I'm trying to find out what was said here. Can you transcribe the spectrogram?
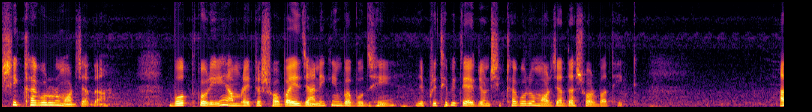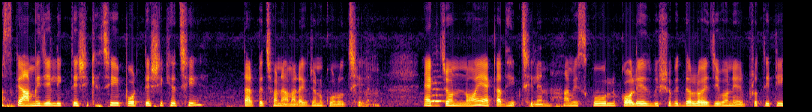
শিক্ষাগুরুর মর্যাদা। বোধ করি আমরা এটা সবাই জানি কিংবা বুঝি যে পৃথিবীতে একজন শিক্ষাগুরু মর্যাদা সর্বাধিক। আজকে আমি যে লিখতে শিখেছি, পড়তে শিখেছি, তার পেছনে আমার একজন গুরু ছিলেন। একজন নয়, একাধিক ছিলেন। আমি স্কুল, কলেজ, বিশ্ববিদ্যালয় জীবনের প্রতিটি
